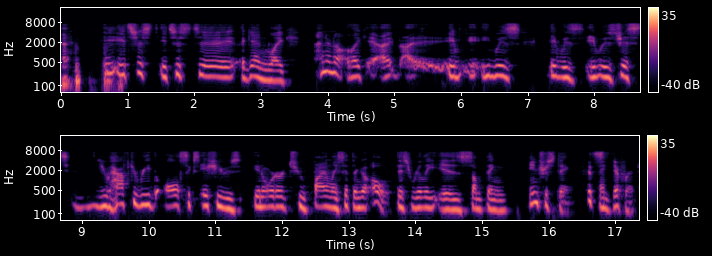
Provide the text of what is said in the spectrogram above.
uh, it it's just it's just uh, again like I don't know, like I I it, it was it was it was just you have to read all six issues in order to finally sit there and go, oh, this really is something interesting and different.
